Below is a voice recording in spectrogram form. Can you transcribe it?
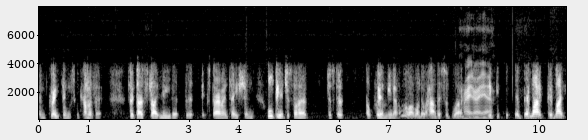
and great things can come of it. So it does strike me that, that experimentation, albeit just on a, just a, a whim, you know, oh, I wonder how this would work. Right, right, yeah. It, it, it might, it might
